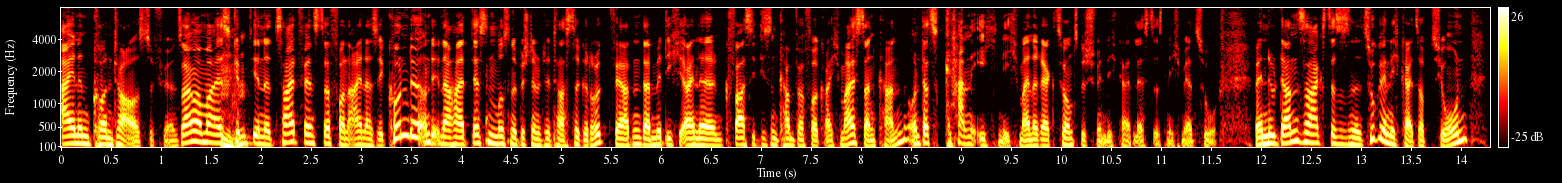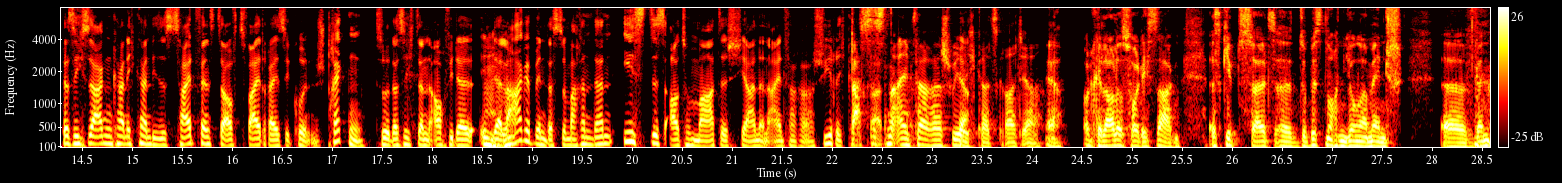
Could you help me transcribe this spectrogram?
einen Konter auszuführen. Sagen wir mal, es gibt hier eine Zeitfenster von einer Sekunde und innerhalb dessen muss eine bestimmte Taste gedrückt werden, damit ich eine, quasi diesen Kampf erfolgreich meistern kann. Und das kann ich nicht. Meine Reaktionsgeschwindigkeit lässt es nicht mehr zu. Wenn du dann sagst, das ist eine Zugänglichkeitsoption, dass ich sagen kann, ich kann dieses Zeitfenster auf zwei, drei Sekunden strecken, so dass ich dann auch wieder in der Lage bin, das zu machen, dann ist es automatisch ja ein einfacherer Schwierigkeitsgrad. Das ist ein einfacher Schwierigkeitsgrad, ja. Ja, und genau das wollte ich sagen. Es gibt halt, äh, du bist noch ein junger Mensch. Äh, wenn,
